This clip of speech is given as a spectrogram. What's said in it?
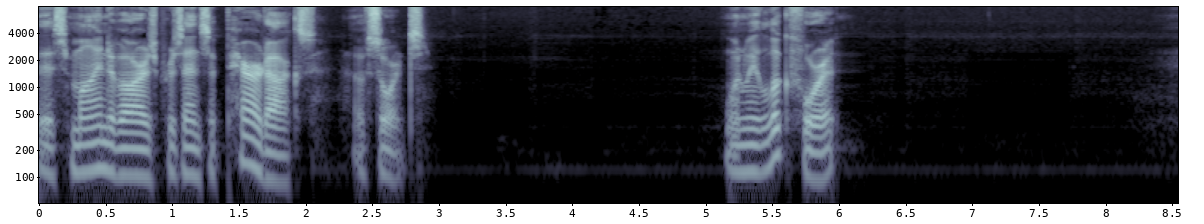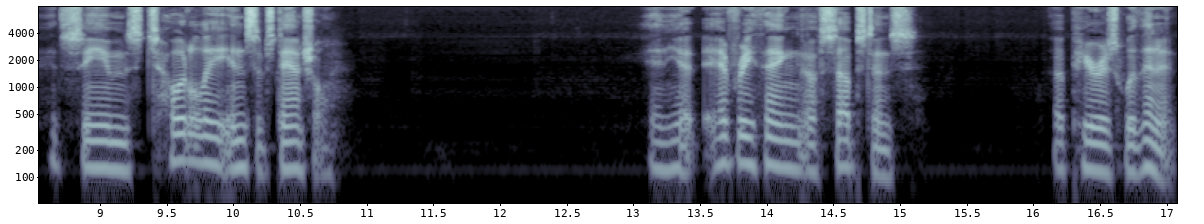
This mind of ours presents a paradox of sorts. When we look for it, it seems totally insubstantial. And yet everything of substance appears within it.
